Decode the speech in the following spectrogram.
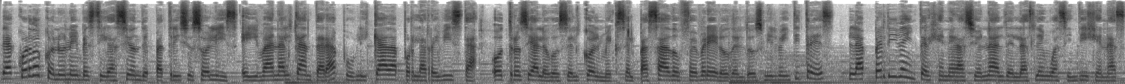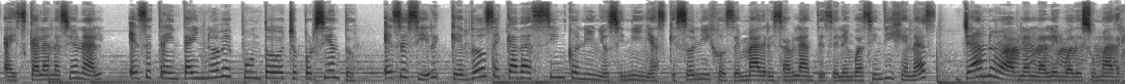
De acuerdo con una investigación de Patricio Solís e Iván Alcántara, publicada por la revista Otros Diálogos del Colmex el pasado febrero del 2023, la pérdida intergeneracional de las lenguas indígenas a escala nacional es de 39.8%, es decir, que dos de cada cinco niños y niñas que son hijos de madres hablantes de lenguas indígenas ya no hablan la lengua de su madre.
